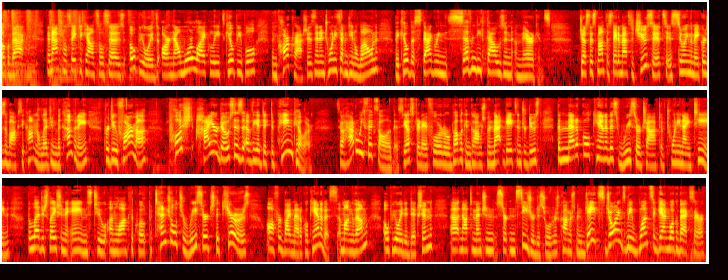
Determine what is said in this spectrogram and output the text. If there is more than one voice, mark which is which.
Speaker 1: Welcome back. The National Safety Council says opioids are now more likely to kill people than car crashes. And in 2017 alone, they killed a staggering 70,000 Americans. Just this month, the state of Massachusetts is suing the makers of OxyContin, alleging the company, Purdue Pharma, pushed higher doses of the addictive painkiller. So, how do we fix all of this? Yesterday, Florida Republican Congressman Matt Gaetz introduced the Medical Cannabis Research Act of 2019. The legislation aims to unlock the quote potential to research the cures offered by medical cannabis, among them opioid addiction, uh, not to mention certain seizure disorders. Congressman Gaetz joins me once again. Welcome back, sir.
